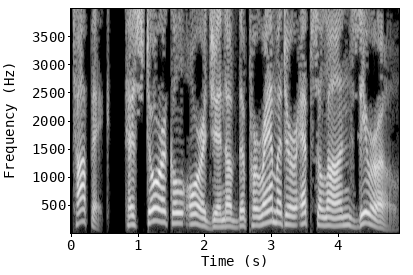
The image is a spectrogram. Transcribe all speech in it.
topic historical origin of the parameter epsilon 0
